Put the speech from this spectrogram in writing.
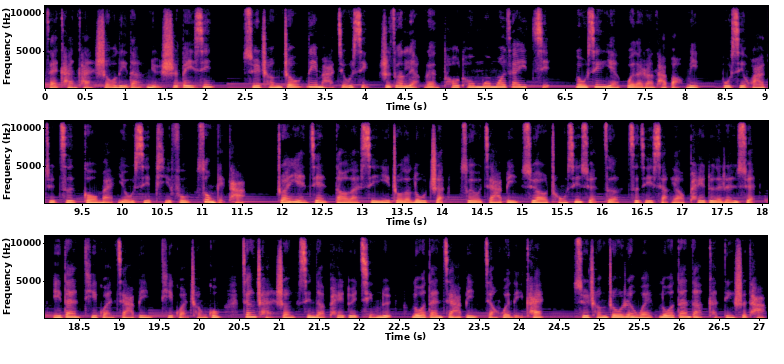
再看看手里的女士背心，许承洲立马酒醒，指责两人偷偷摸摸在一起。陆星言为了让他保密，不惜花巨资购买游戏皮肤送给他。转眼间到了新一周的录制，所有嘉宾需要重新选择自己想要配对的人选。一旦踢馆嘉宾踢馆成功，将产生新的配对情侣，落单嘉宾将会离开。许承洲认为落单的肯定是他，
